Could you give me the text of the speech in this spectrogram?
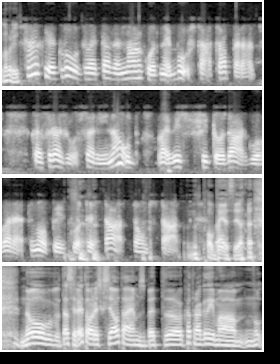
Labrīt. Sakiet, lūdzu, vai tagad nākotnē būs tāds aparāts, kas ražos arī naudu, lai visu šo dārgo varētu nopirkt, ko te stāsta un stāsta. Paldies! Vai... Nu, tas ir retorisks jautājums, bet uh, katrā gadījumā nu,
